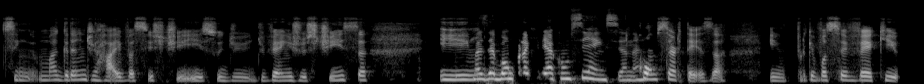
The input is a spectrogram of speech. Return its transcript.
assim, uma grande raiva assistir isso, de, de ver a injustiça. E Mas é bom para criar consciência, né? com certeza. E porque você vê que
